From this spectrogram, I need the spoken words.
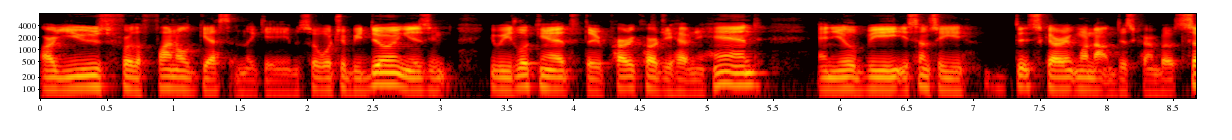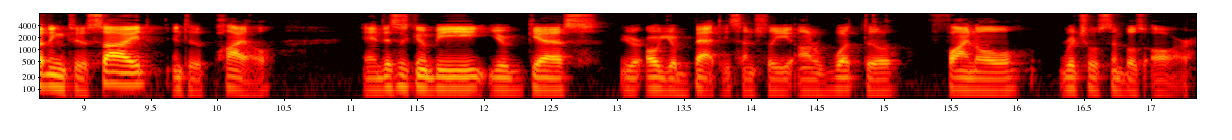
are used for the final guess in the game. So what you'll be doing is you'll be looking at the priority cards you have in your hand, and you'll be essentially discarding, well, not discarding, but setting to the side into the pile. And this is going to be your guess, your, or your bet, essentially, on what the final ritual symbols are.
